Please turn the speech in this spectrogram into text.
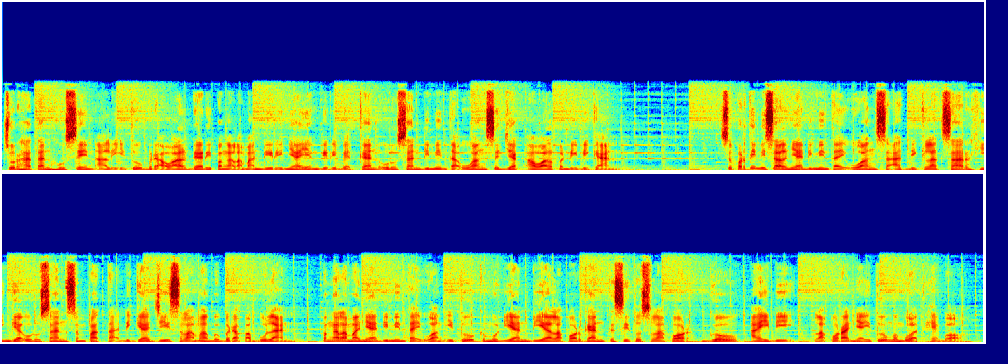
Curhatan Husin Ali itu berawal dari pengalaman dirinya yang diribetkan urusan diminta uang sejak awal pendidikan. Seperti misalnya dimintai uang saat diklatsar hingga urusan sempat tak digaji selama beberapa bulan. Pengalamannya dimintai uang itu kemudian dia laporkan ke situs lapor Go ID. Laporannya itu membuat heboh.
